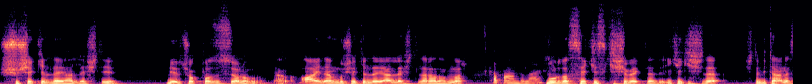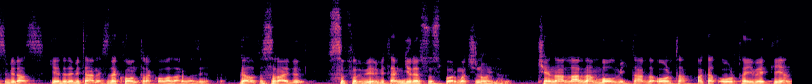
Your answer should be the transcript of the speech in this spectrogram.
şu şekilde yerleştiği birçok pozisyon oldu. Yani aynen bu şekilde yerleştiler adamlar. Kapandılar. Burada 8 kişi bekledi. 2 kişi de işte bir tanesi biraz geride, bir tanesi de kontra kovalar vaziyette. Galatasaray dün 0-1 biten Giresunspor maçını oynadı. Kenarlardan bol miktarda orta. Fakat ortayı bekleyen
